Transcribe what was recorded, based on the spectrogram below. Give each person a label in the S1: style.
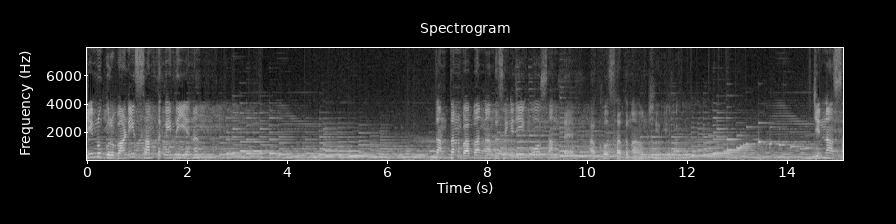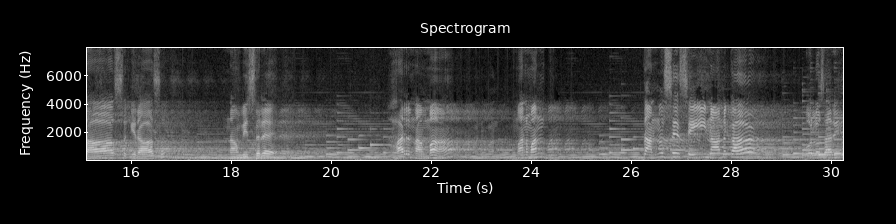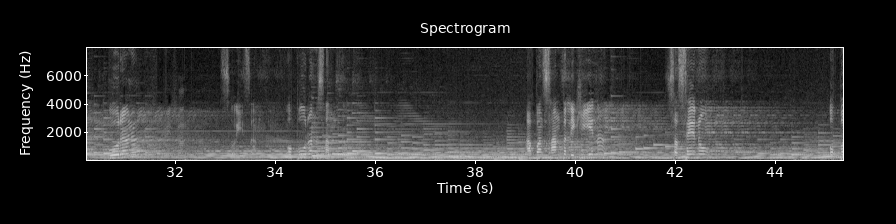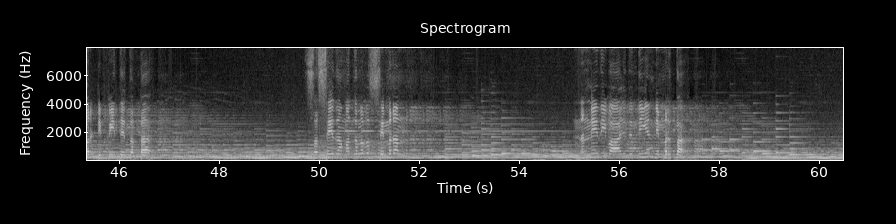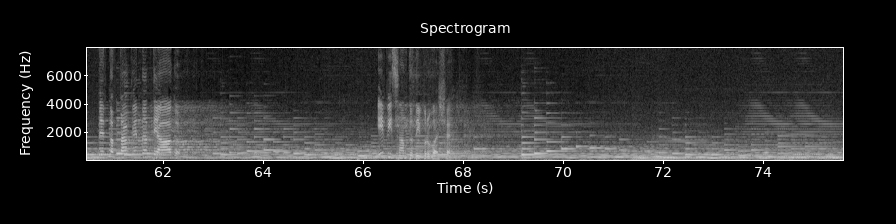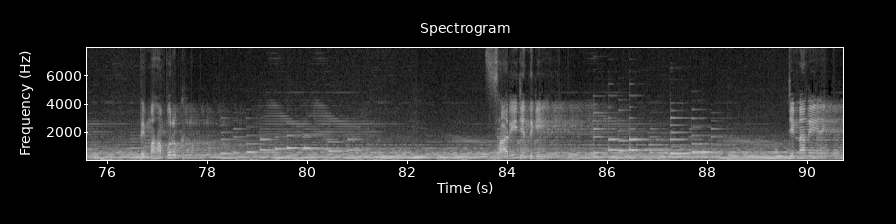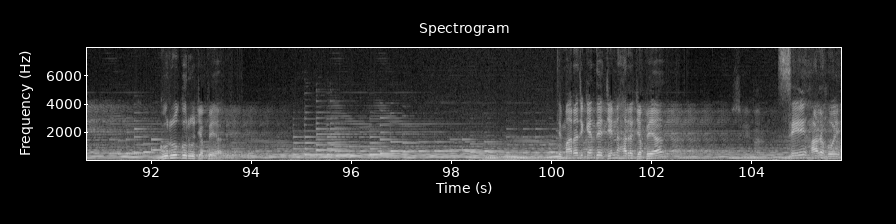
S1: ਜਿਹਨੂੰ ਗੁਰਬਾਣੀ ਸੰਤ ਕਹਿੰਦੀ ਹੈ ਨਾ। ਧੰਨ ਧੰਨ ਬਾਬਾ ਆਨੰਦ ਸਿੰਘ ਜੀ, ਉਹ ਸੰਤ ਹੈ। ਆਖੋ ਸਤਨਾਮ ਸ਼੍ਰੀ ਵਾਹਿਗੁਰੂ ਜਿਨ੍ਹਾਂ ਸਾਸ ਗਿਰਾਸ ਨਾ ਵਿਸਰੈ। ਹਰ ਨਾਮਾ ਮਨ ਮਨ ਧੰਨ ਸੇ ਸਈ ਨਾਨਕਾ ਬੋਲੋ ਸਾਰੇ। ਪੂਰਨ ਸੋਈ ਸੰਤ। ਉਹ ਪੂਰਨ ਸੰਤ। ਆਪਾਂ ਸੰਤ ਲਿਖੀਏ ਨਾ, ਸੱਸੇ ਨੂੰ ਉੱਪਰ ਟਿੱਪੀ ਤੇ ਤੱਤਾ। ਸੱਸੇ ਦਾ ਮਤਲਬ ਸਿਮਰਨ। ਨੰਨੇ ਦੀ ਆਵਾਜ਼ ਦਿੰਦੀ ਹੈ ਨਿਮਰਤਾ। ਤੇ ਤੱਤਾ ਕਹਿੰਦਾ ਤਿਆਗ। ਇਹ ਵੀ ਸੰਤ ਦੀ ਪਰਿਭਾਸ਼ਾ ਹੈ। ਤੇ ਮਹਾਪੁਰਖ ਸਾਰੀ ਜ਼ਿੰਦਗੀ ਜਿਨ੍ਹਾਂ ਨੇ ਗੁਰੂ ਗੁਰੂ ਜਪਿਆ। ਤੇ ਮਹਾਰਾਜ ਕਹਿੰਦੇ ਜਿਨ ਹਰ ਜਪਿਆ ਸੇ ਹਰ ਹੋਏ।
